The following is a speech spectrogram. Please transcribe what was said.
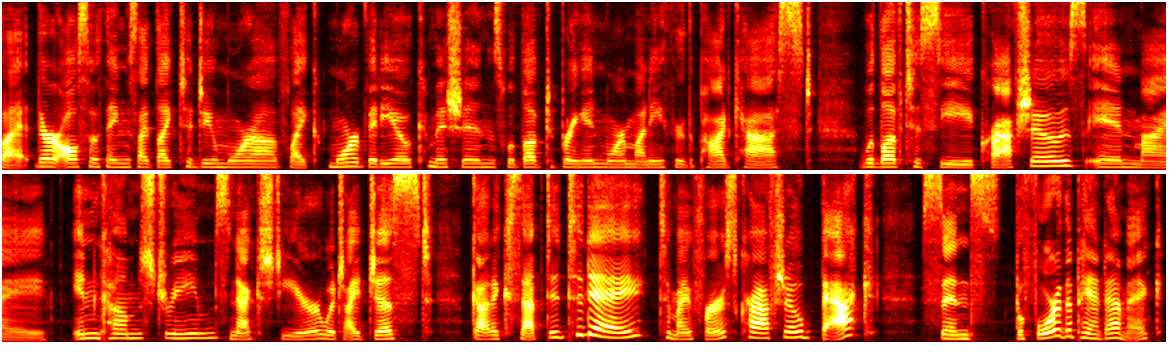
But there are also things I'd like to do more of, like more video commissions. Would love to bring in more money through the podcast. Would love to see craft shows in my income streams next year, which I just got accepted today to my first craft show back since before the pandemic.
